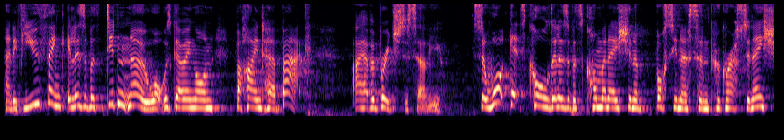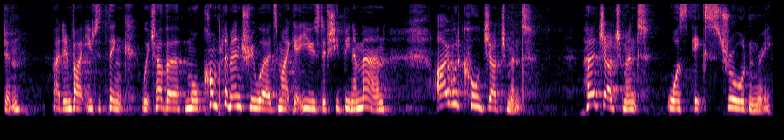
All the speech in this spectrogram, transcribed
And if you think Elizabeth didn't know what was going on behind her back, I have a bridge to sell you. So, what gets called Elizabeth's combination of bossiness and procrastination? I'd invite you to think which other more complimentary words might get used if she'd been a man. I would call judgment. Her judgment was extraordinary.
